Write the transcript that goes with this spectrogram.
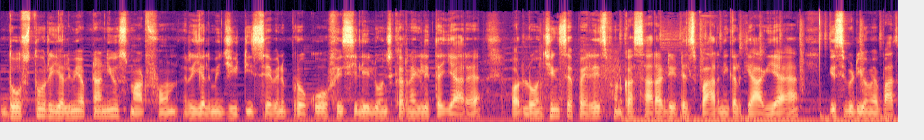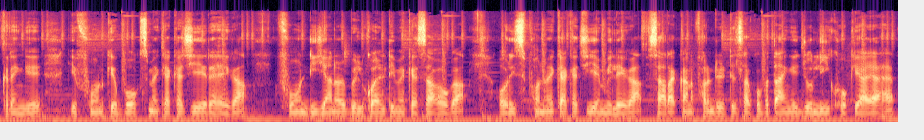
दोस्तों, Realme अपना new smartphone Realme GT 7 Pro को ऑफिशियली लॉन्च करने के लिए तैयार है और लॉन्चिंग से पहले इस फ़ोन का सारा डिटेल्स बाहर निकल के आ गया है। इस वीडियो में बात करेंगे कि फ़ोन के बॉक्स में क्या क्या चाहिए रहेगा फ़ोन डिज़ाइन और बिल्ड क्वालिटी में कैसा होगा और इस फ़ोन में क्या क्या चाहिए मिलेगा। सारा कन्फर्म डिटेल्स आपको बताएँगे, जो लीक होकर आया है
